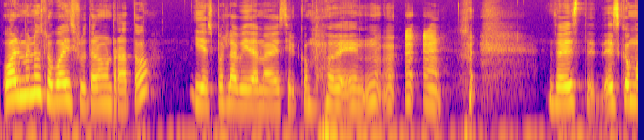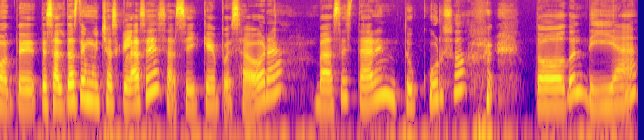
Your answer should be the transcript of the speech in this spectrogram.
O al menos lo voy a disfrutar un rato y después la vida me va a decir como de... Mm, mm, mm, Entonces es como te, te saltaste muchas clases, así que pues ahora vas a estar en tu curso todo el día,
